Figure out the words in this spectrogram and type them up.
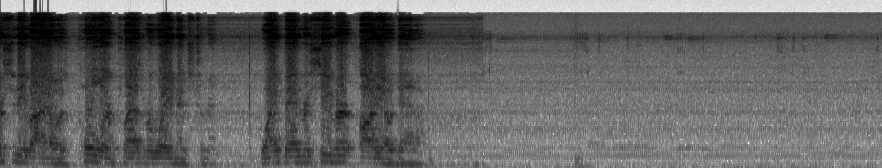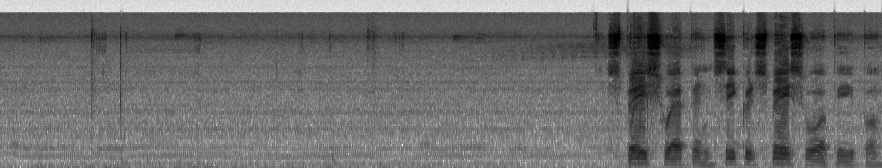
University of Iowa's Polar Plasma Wave Instrument. Wideband receiver, audio data. space weapon, secret space war people.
